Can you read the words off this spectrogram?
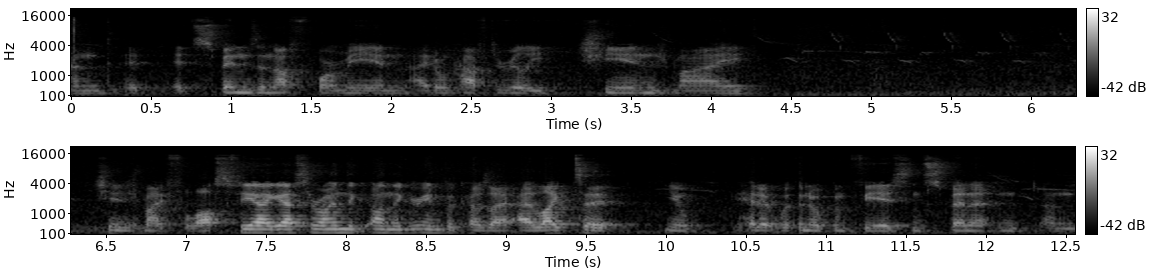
and it, it spins enough for me, and I don't have to really change my change my philosophy, I guess, around the on the green because I, I like to you know hit it with an open face and spin it and, and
